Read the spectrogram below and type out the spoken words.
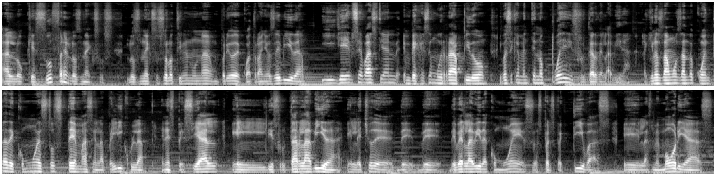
a, lo que sufren los Nexus. Los Nexus solo tienen un periodo de 4 años de vida y J.F. Sebastian envejece muy rápido y básicamente no puede disfrutar de la vida. Aquí nos vamos dando cuenta de cómo estos temas en la película, en especial el disfrutar la vida, el hecho de, ver la vida como es, las perspectivas, eh, las memorias,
